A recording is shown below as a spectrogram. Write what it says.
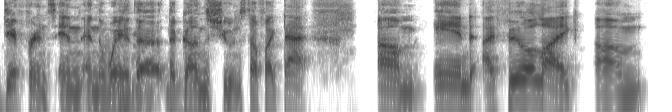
difference in in the way Mhm. the the guns shoot and stuff like that um and i feel like um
